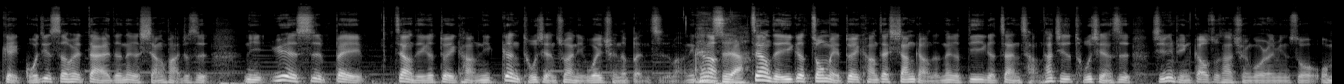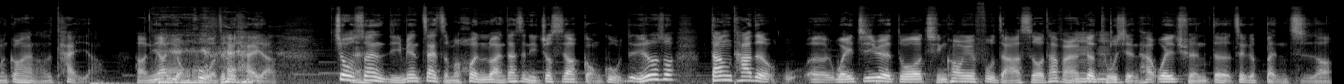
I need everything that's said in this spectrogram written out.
给国际社会带来的那个想法，就是你越是被这样的一个对抗，你更凸显出来你威权的本质嘛。你看到是啊，这样的一个中美对抗，在香港的那个第一个战场，它其实凸显的是习近平告诉他全国人民说，我们共产党是太阳，好，你要拥护我这个太阳。就算里面再怎么混乱，但是你就是要巩固。也就是说，当他的呃危机越多，情况越复杂的时候，他反而更凸显他威权的这个本质哦。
